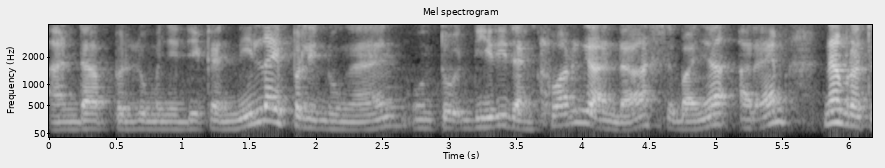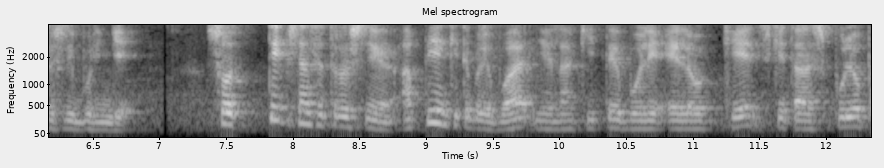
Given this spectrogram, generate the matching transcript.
anda perlu menyediakan nilai perlindungan untuk diri dan keluarga anda sebanyak RM600,000. So tips yang seterusnya, apa yang kita boleh buat ialah kita boleh allocate sekitar 10%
